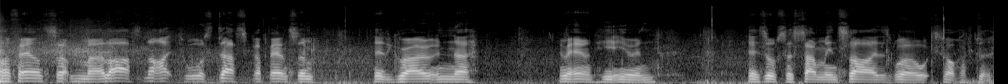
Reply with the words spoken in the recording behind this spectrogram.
I found some uh, last night towards dusk. I found some that had grown uh, around here, and there's also some inside as well, which I'll have to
